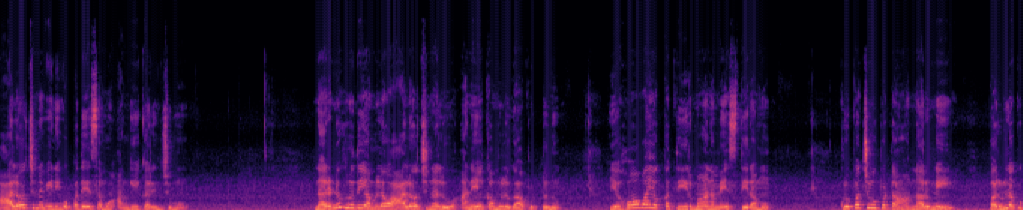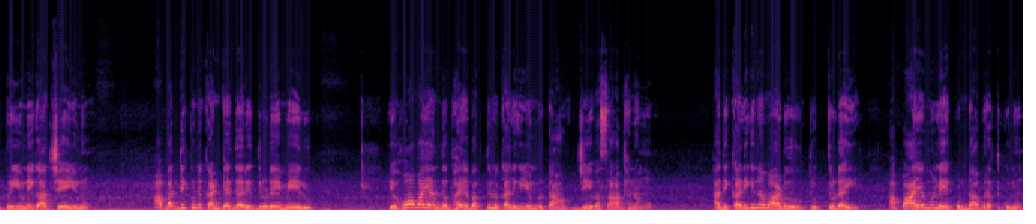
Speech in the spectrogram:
ఆలోచన విని ఉపదేశము అంగీకరించుము. నరుని హృదయంలో ఆలోచనలు అనేకములుగా పుట్టును. యహోవ యొక్క తీర్మానమే స్థిరము. కృపచూపుట నరుని పరులకు ప్రియునిగా చేయును. అబద్ధికుని కంటే దరిద్రుడే మేలు. యహోవయందు భయభక్తులు కలిగి ఉండుట జీవసాధనము. అది కలిగిన వాడు తృప్తుడై అపాయము లేకుండా బ్రతుకును.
